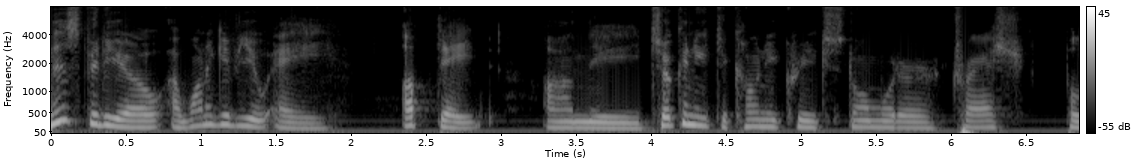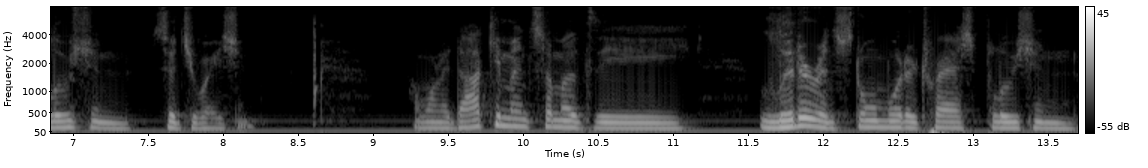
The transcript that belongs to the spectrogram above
this video, I want to give you a update on the Tookany Tacony Creek stormwater trash pollution situation. I want to document some of the litter and stormwater trash pollution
